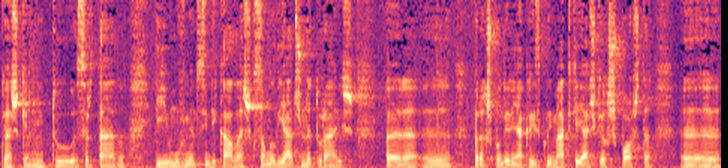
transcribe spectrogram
que acho que é muito acertado, e o movimento sindical. Acho que são aliados naturais para, uh, para responderem à crise climática e acho que a resposta, uh,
